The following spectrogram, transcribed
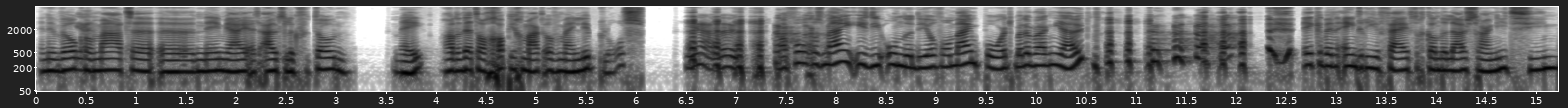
En in welke mate neem jij het uiterlijk vertoon mee? We hadden net al een grapje gemaakt over mijn lipgloss. Ja, leuk. maar volgens mij is die onderdeel van mijn poort, maar dat maakt niet uit. ik ben 1,53, kan de luisteraar niet zien.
